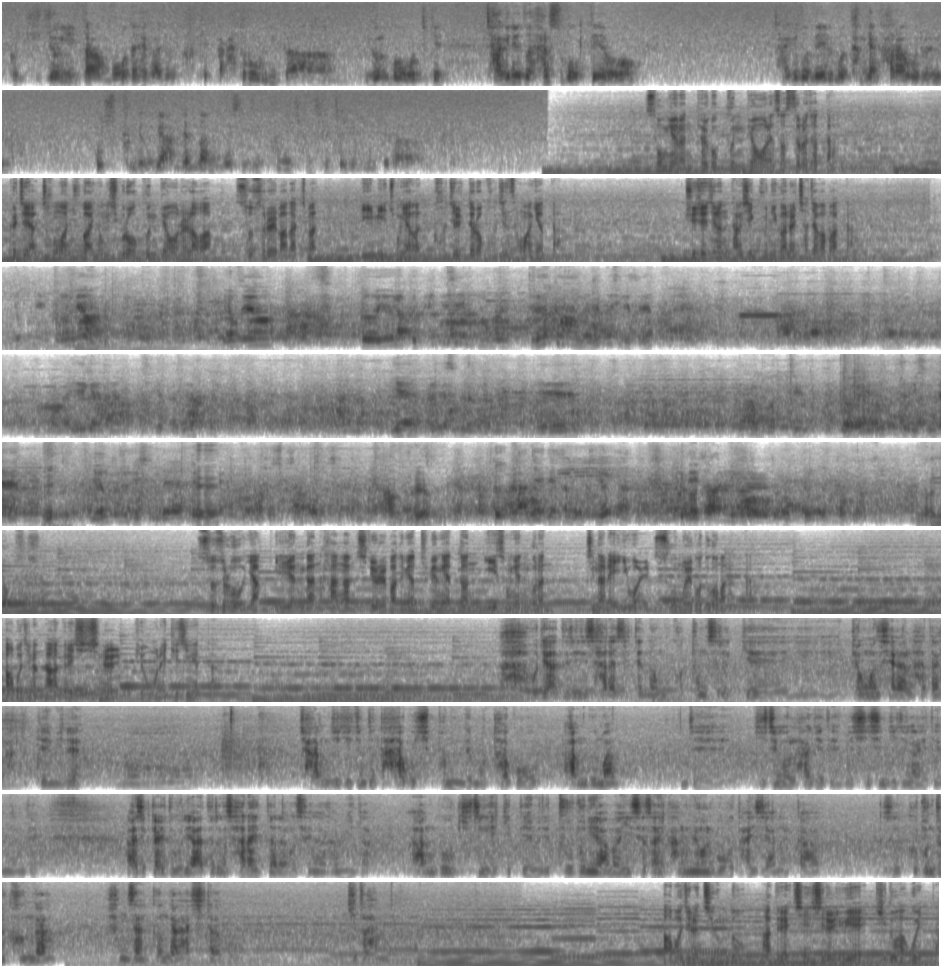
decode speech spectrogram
그 규정이 있다 뭐다 해가지고 그렇게 까다로우니까 이걸 뭐 어떻게 자기네도 할 수가 없대요. 자기도 내일 뭐 당장 가라고 그 러고 싶은데 그게 안 된다는 것이 이제 군의 현실적인 문제다라는 송현은 결국 군 병원에서 쓰러졌다. 그제야 청원 휴가 형식으로 군 병원을 나와 수술을 받았지만 이미 종양은 커질 대로 커진 상황이었다. 취재진은 당시 군의관을 찾아가 봤다. 그러면 여보세요. 그 여기 그 PD 선생님 한번 전화 통화 한번 해보시겠어요? 아 얘기 안 하시겠다고요? 어, 예 알겠습니다 그러면 예. 그냥 뭐 지금 그 연구 중이신데 예? 연구 중이신데 네. 방금 받고 싶지 않다고 지금. 아 그래요? 네. 그 환자에 대해서 뭐 기억이 안 나시는 그래서 할 말도 별로 없다고. 한 말도 없으시고. 수술 후 약 1년간 항암 치료를 받으며 투병했던 이송현 군은 지난해 2월 숨을 거두고 말았다. 아버지는 아들의 시신을 병원에 기증했다. 우리 아들이 살았을 때 너무 고통스럽게 이 병원 생활을 하다 갔기 때문에 뭐 장기 기증도 다 하고 싶었는데 못하고 안구만 이제 기증을 하게 되고 시신 기증하게 됐는데 아직까지도 우리 아들은 살아있다라고 생각합니다. 안구 기증했기 때문에 두 분이 아마 이 세상에 강명을 보고 다니지 않을까. 그래서 그분들 건강 항상 건강하시라고 기도합니다. 아버지는 지금도 아들의 진실을 위해 기도하고 있다.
